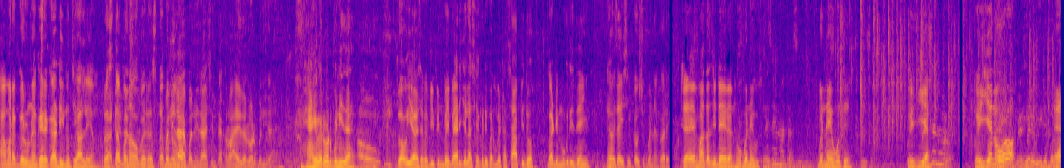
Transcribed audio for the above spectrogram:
આ અમારા ગરુના ઘરે ગાડી નથી હાલે એમ. રસ્તા બનાવો ભાઈ રસ્તા બનાવો. બની જાય. ચિંતા કરો હાઈવે રોડ બની જાય. હાઈવે રોડ બની જાય. હો જો આવી આવે છે ભાઈ બિપિનભાઈ બહાર ગયેલા છે ઘડીક વાર બેઠા ચા પીધો ગાડી મૂકી દીધી અહીં. હવે જાય છે કૌશિકભાઈ ના ઘરે. જય માતાજી ડાયરા શું બનાવ્યું છે બનાવ્યું શું છે? ભજીયા? ભજીયા નો ઓળો? હે?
